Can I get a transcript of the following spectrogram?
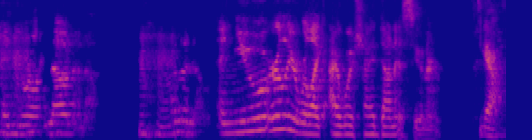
and you were like, no, no, no, Mhm. no, no, no. And you earlier were like, I wish I had done it sooner. Yeah.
